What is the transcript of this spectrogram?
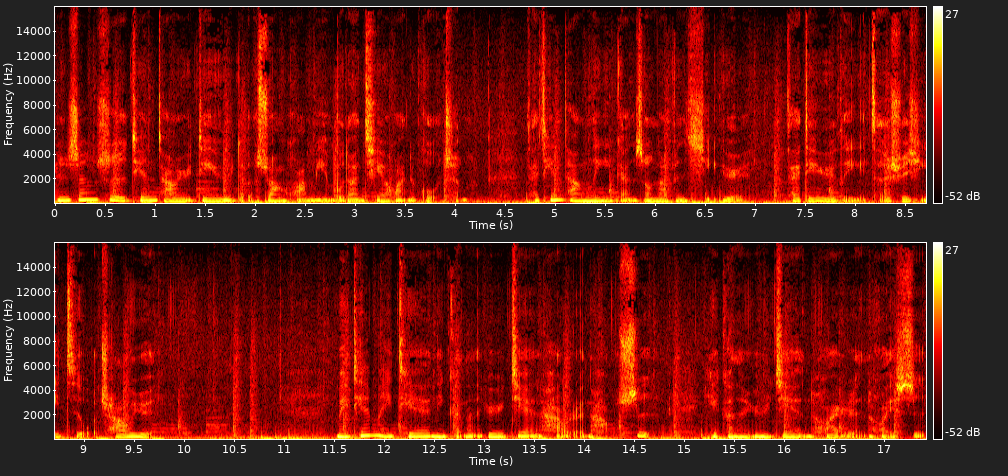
人生是天堂与地狱的双画面不断切换的过程。在天堂里感受那份喜悦，在地狱里则学习自我超越。每天每天，你可能遇见好人好事，也可能遇见坏人坏事，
